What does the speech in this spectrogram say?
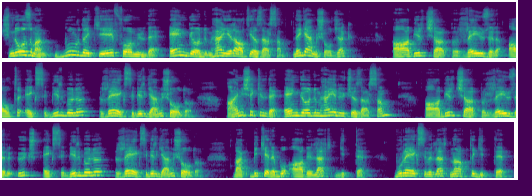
Şimdi o zaman buradaki formülde n gördüğüm her yere 6 yazarsam ne gelmiş olacak? a1 çarpı r üzeri 6 eksi 1 bölü r eksi 1 gelmiş oldu. Aynı şekilde n gördüğüm her yere 3 yazarsam A1 çarpı R üzeri 3 eksi 1 bölü R eksi 1 gelmiş oldu. Bak bir kere bu A1'ler gitti. Bu R eksi 1'ler ne yaptı? Gitti.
